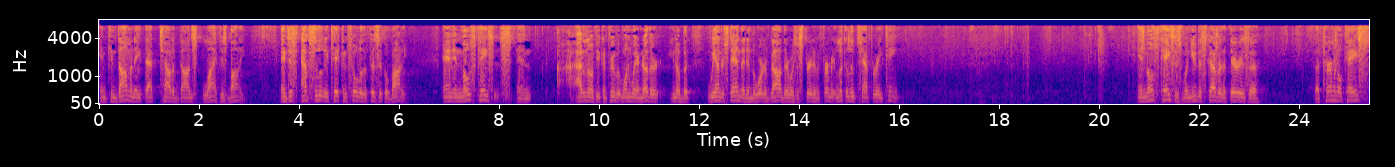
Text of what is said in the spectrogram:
and can dominate that child of God's life, his body, and just absolutely take control of the physical body. And in most cases, and I don't know if you can prove it one way or another, you know, but we understand that in the Word of God there was a spirit of infirmity. Look at Luke chapter 18. In most cases, when you discover that there is a, a terminal case,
